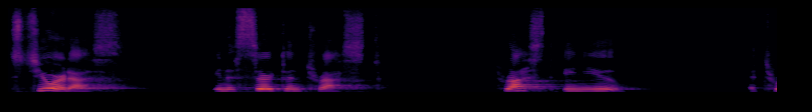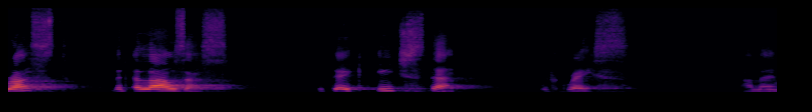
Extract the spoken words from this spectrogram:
Steward us in a certain trust. Trust in you. A trust that allows us to take each step with grace. Amen.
